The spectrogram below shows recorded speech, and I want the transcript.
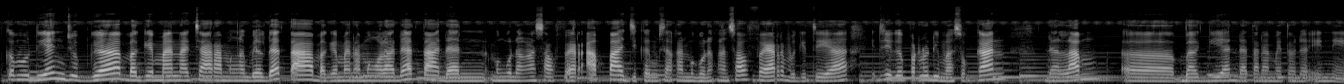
Kemudian juga bagaimana cara mengambil data, bagaimana mengolah data dan menggunakan software apa jika misalkan menggunakan software begitu ya. Itu juga perlu dimasukkan dalam e, bagian data dan metode ini.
